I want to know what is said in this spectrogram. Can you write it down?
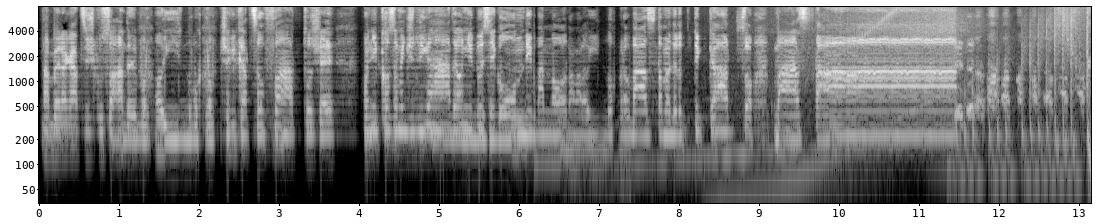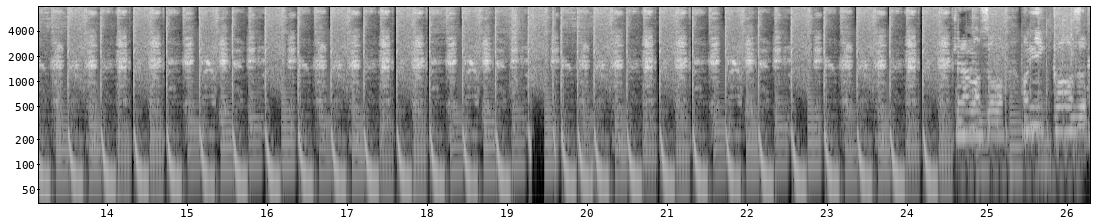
Vabbè ragazzi scusate, però io, cioè che cazzo ho fatto? Cioè, ogni cosa mi giudicate, ogni due secondi, ma no, no, lo io, però basta, mettere tutti il cazzo, basta! Cioè non lo so, ogni cosa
